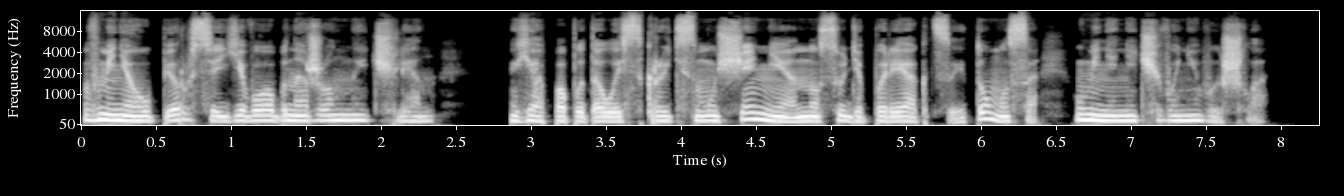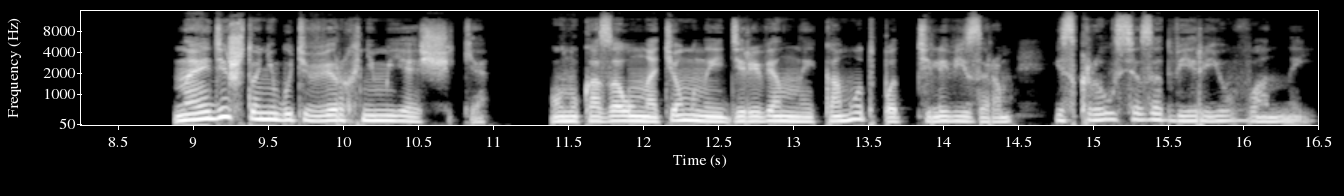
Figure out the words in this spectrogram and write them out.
В меня уперся его обнаженный член. Я попыталась скрыть смущение, но, судя по реакции Томаса, у меня ничего не вышло. «Найди что-нибудь в верхнем ящике». Он указал на темный деревянный комод под телевизором и скрылся за дверью в ванной.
